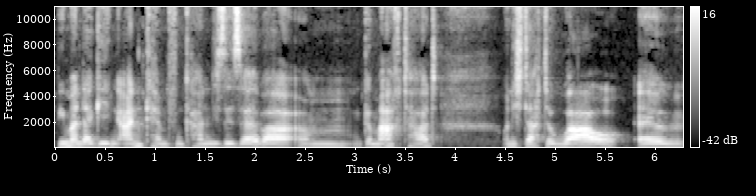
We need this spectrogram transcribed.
wie man dagegen ankämpfen kann, die sie selber ähm, gemacht hat. Und ich dachte, wow, äh,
